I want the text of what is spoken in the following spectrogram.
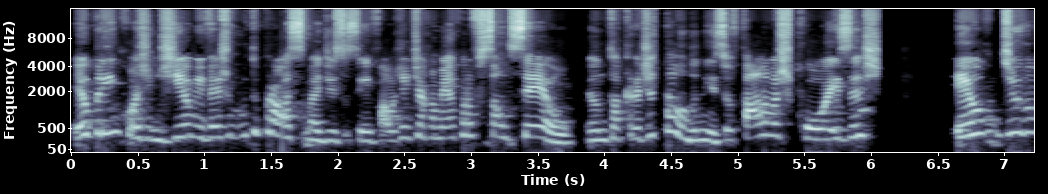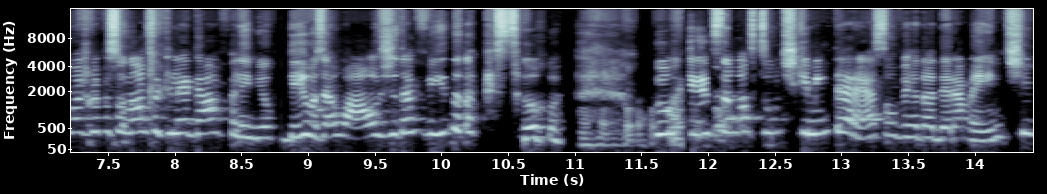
eu brinco hoje em dia, eu me vejo muito próxima disso, assim. Falo, gente, arrumei a profissão ser eu. Não tô acreditando nisso. Eu falo umas coisas eu digo mais para a pessoa, nossa, que legal. Eu falei, meu Deus, é o auge da vida da pessoa. Porque são assuntos que me interessam verdadeiramente,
